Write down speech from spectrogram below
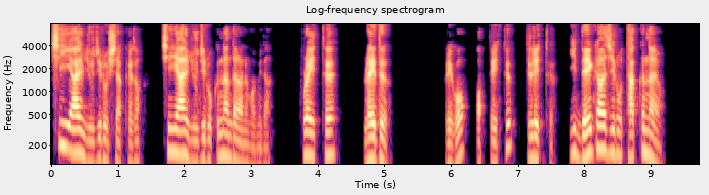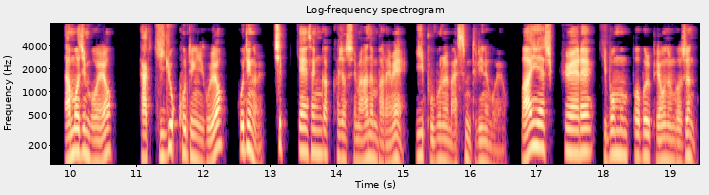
CRUG로 시작해서 CRUG로 끝난다는 겁니다. create, read, 그리고 update, delete. 이 네 가지로 다 끝나요. 나머진 뭐예요? 다 기교 코딩이고요. 코딩을 쉽게 생각하셨으면 하는 바람에 이 부분을 말씀드리는 거예요. MySQL의 기본 문법을 배우는 것은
